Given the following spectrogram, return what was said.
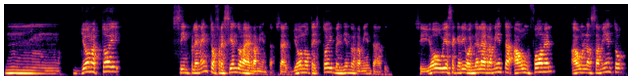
mm, yo no estoy simplemente ofreciendo las herramientas. O sea, yo no te estoy vendiendo herramientas a ti. Si yo hubiese querido vender las herramientas, hago un funnel, hago un lanzamiento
